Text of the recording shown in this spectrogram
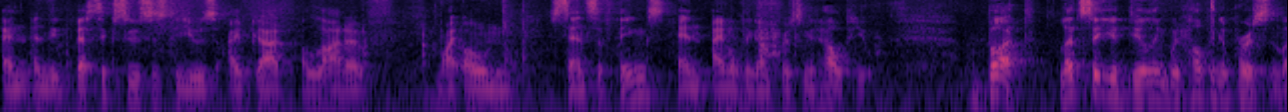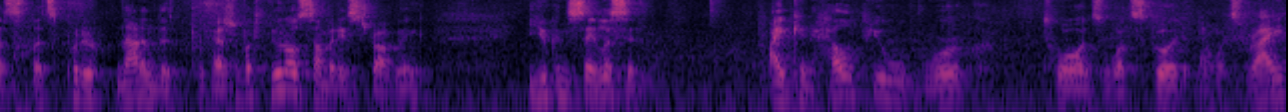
and, and the best excuse is to use, I've got a lot of my own sense of things, and I don't think I'm a person who can help you. But let's say you're dealing with helping a person. Let's let's put it not in the profession, but you know somebody's struggling. You can say, listen, I can help you work towards what's good and what's right.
